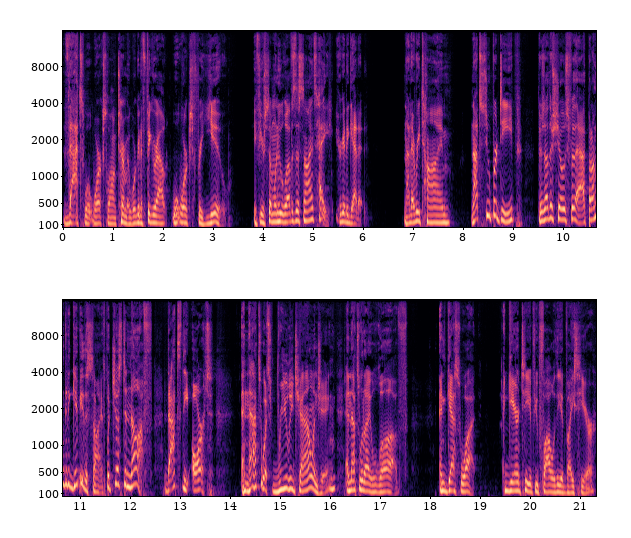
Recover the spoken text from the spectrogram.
That's what works long term. And we're going to figure out what works for you. If you're someone who loves the science, hey, you're going to get it. Not every time, not super deep, there's other shows for that, but I'm going to give you the science, but just enough. That's the art. And that's what's really challenging. And that's what I love. And guess what? I guarantee if you follow the advice here,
